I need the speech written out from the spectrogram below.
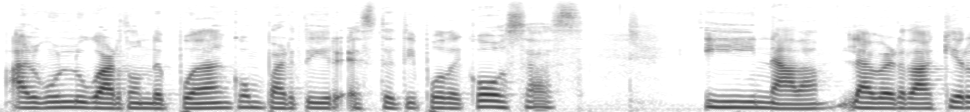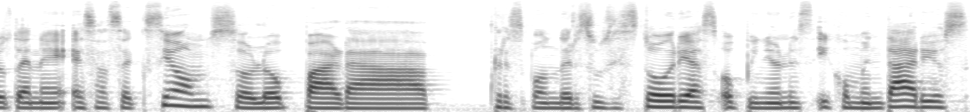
algún lugar donde puedan compartir este tipo de cosas. Y nada, la verdad quiero tener esa sección solo para responder sus historias, opiniones y comentarios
